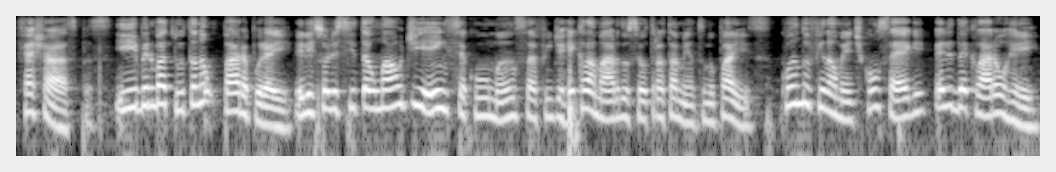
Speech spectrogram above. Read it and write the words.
Fecha aspas. E Ibn Battuta não para por aí. Ele solicita uma audiência com o Mansa a fim de reclamar do seu tratamento no país. Quando finalmente consegue, ele declara ao rei,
